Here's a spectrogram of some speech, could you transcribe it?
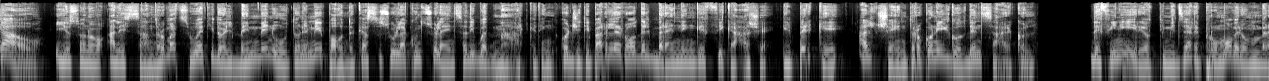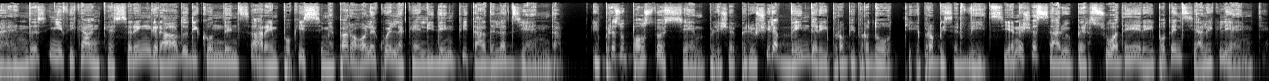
Ciao, io sono Alessandro Mazzu e ti do il benvenuto nel mio podcast sulla consulenza di web marketing. Oggi ti parlerò del branding efficace, il perché al centro con il Golden Circle. Definire, ottimizzare e promuovere un brand significa anche essere in grado di condensare in pochissime parole quella che è l'identità dell'azienda. Il presupposto è semplice, per riuscire a vendere i propri prodotti e i propri servizi è necessario persuadere i potenziali clienti.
